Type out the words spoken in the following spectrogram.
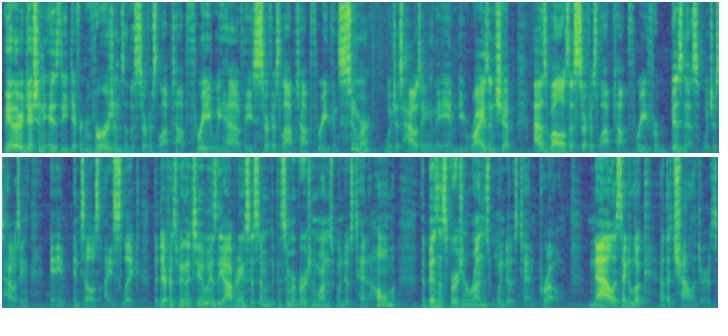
The other addition is the different versions of the Surface Laptop 3. We have the Surface Laptop 3 Consumer, which is housing the AMD Ryzen chip, as well as the Surface Laptop 3 for Business, which is housing Intel's Ice Lake. The difference between the two is the operating system. The consumer version runs Windows 10 Home, the business version runs Windows 10 Pro. Now let's take a look at the challengers.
